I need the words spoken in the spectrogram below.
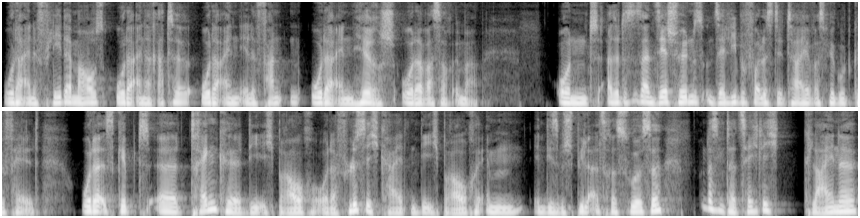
oder eine Fledermaus oder eine Ratte oder einen Elefanten oder einen Hirsch oder was auch immer. Und also das ist ein sehr schönes und sehr liebevolles Detail, was mir gut gefällt. Oder es gibt äh, Tränke, die ich brauche oder Flüssigkeiten, die ich brauche im, in diesem Spiel als Ressource. Und das sind tatsächlich kleine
